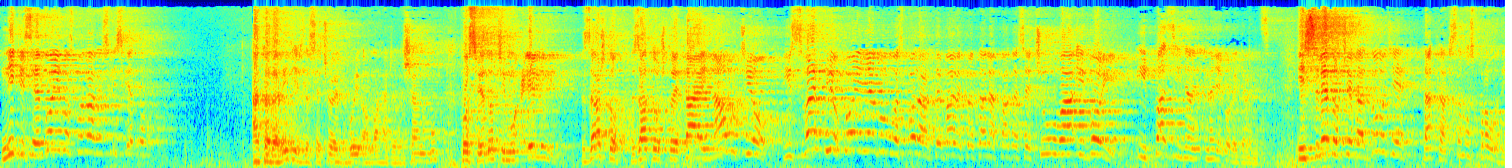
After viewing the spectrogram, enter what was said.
Niti se boji gospodara svih svjetova. A kada vidiš da se čovjek boji Allaha Đelešanuhu, posvjedoči mu ilmi. Zašto? Zato što je taj naučio i shvatio ko je njegov gospodar te bare kvetala, pa da se čuva i boji i pazi na, na njegove granice. I sve do čega dođe, takav samo sprovodi.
